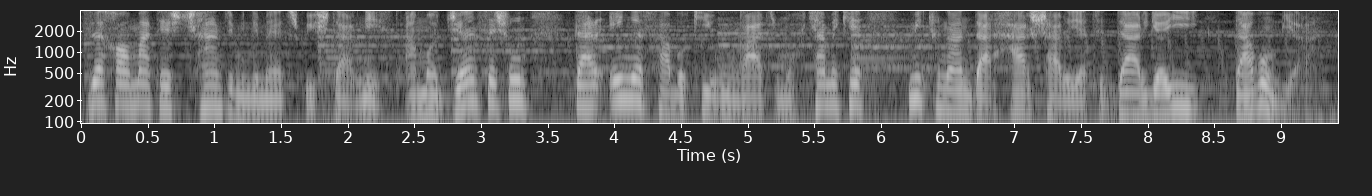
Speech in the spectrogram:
زخامتش چند میلیمتر بیشتر نیست اما جنسشون در عین سبکی اونقدر محکمه که می‌تونن در هر شرایط دریایی دووم بیارن.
